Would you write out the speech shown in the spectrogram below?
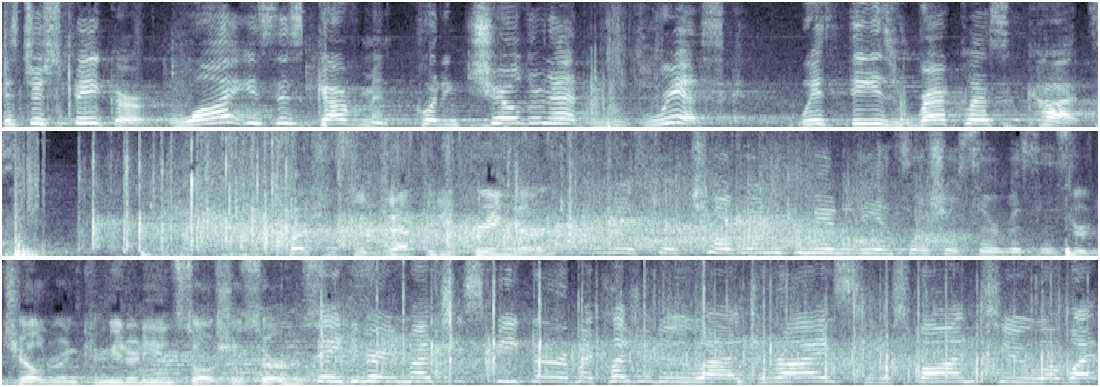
Mr. Speaker, why is this government putting children at risk with these reckless cuts? Questions to the Deputy Premier. Minister of Children, Community and Social Services. Minister Children, Community and Social Services. Thank you very much, Speaker. My pleasure to, uh, to rise to respond to uh, what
